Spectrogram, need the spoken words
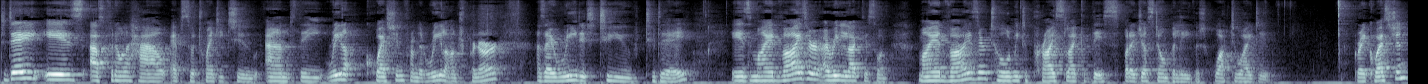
Today is Ask Finola How, episode 22, and the real question from the real entrepreneur, as I read it to you today, is my advisor. I really like this one. My advisor told me to price like this, but I just don't believe it. What do I do? Great question.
